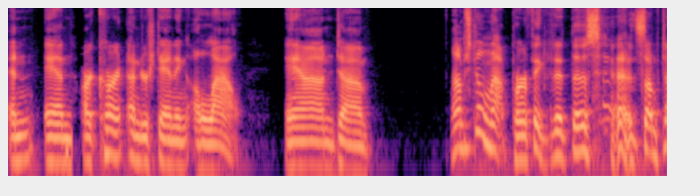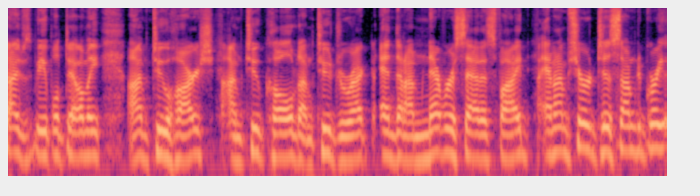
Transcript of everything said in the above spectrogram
and, and our current understanding allow. And, um, I'm still not perfect at this. Sometimes people tell me I'm too harsh, I'm too cold, I'm too direct, and that I'm never satisfied. And I'm sure to some degree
